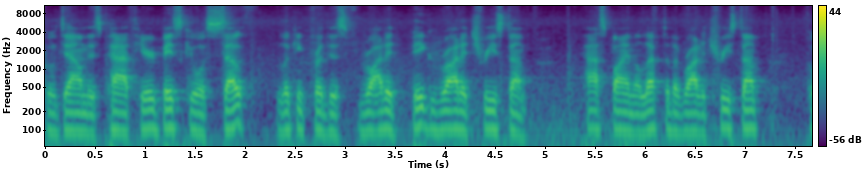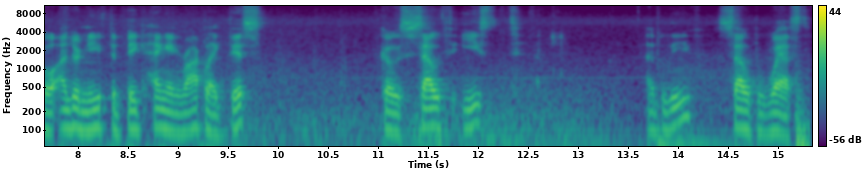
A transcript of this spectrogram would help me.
Go down this path here. Basically go south, looking for this rotted, big rotted tree stump. Pass by on the left of the rotted tree stump. Go underneath the big hanging rock like this. Go southeast, I believe. Southwest.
